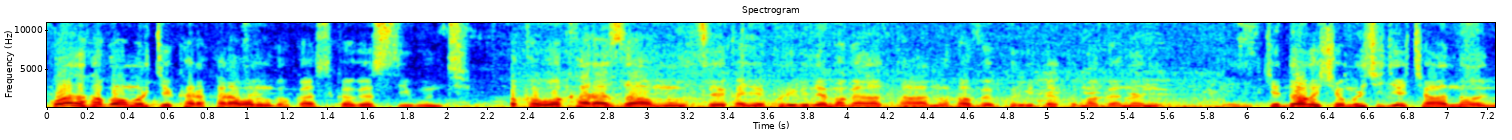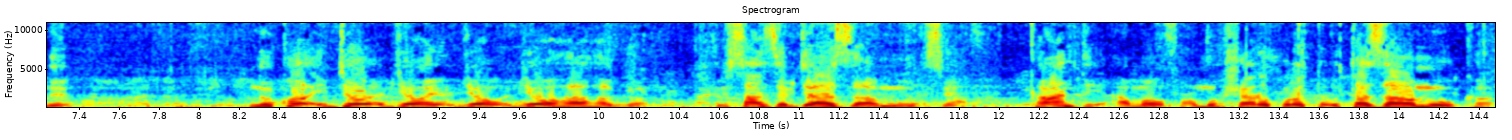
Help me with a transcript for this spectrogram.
Kubona akagwa muri kikara karaboneka kasi kagasiba undi. Akagwa karazamutse kajya kuri bine magana atanu kavuye kuri bitatu magana ane. Ikidoroshye muri iki gihe cya none ni uko ibyo wahahaga bisanze byazamutse kandi umushahara ukora utazamuka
